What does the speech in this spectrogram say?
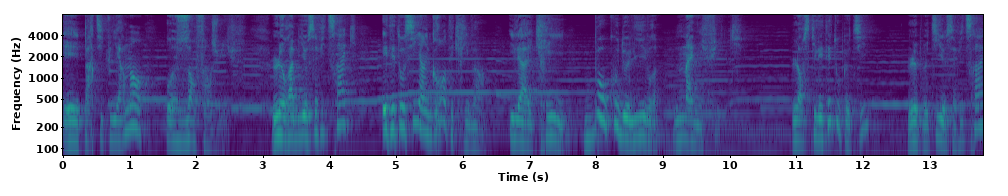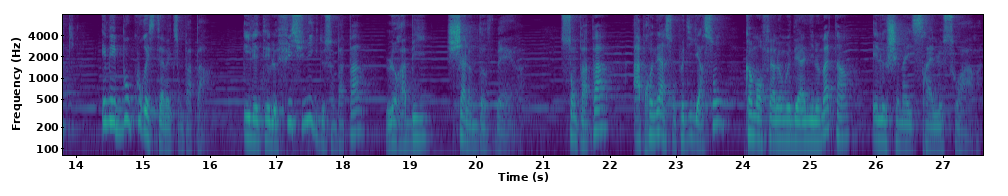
et particulièrement aux enfants juifs. Le Rabbi Yosef Yitzhak était aussi un grand écrivain. Il a écrit beaucoup de livres magnifiques. Lorsqu'il était tout petit, le petit Yosef Yitzhak aimait beaucoup rester avec son papa. Il était le fils unique de son papa, le rabbi Shalom Dovber. Son papa apprenait à son petit garçon comment faire le Modéani le matin et le schéma Israël le soir.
